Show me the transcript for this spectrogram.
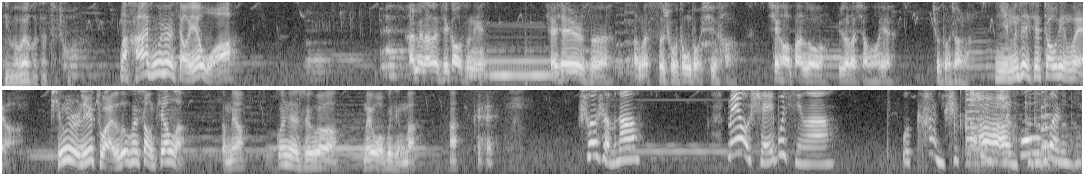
你们为何在此处？那还不是小爷我？还没来得及告诉您，前些日子咱们四处东躲西藏，幸好半路遇到了小王爷，就躲这儿了。你们这些招定位啊，平日里拽的都快上天了，怎么样？关键时刻没我不行吧？啊，嘿嘿。说什么呢？没有谁不行啊！我看你是欠抽吧你！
